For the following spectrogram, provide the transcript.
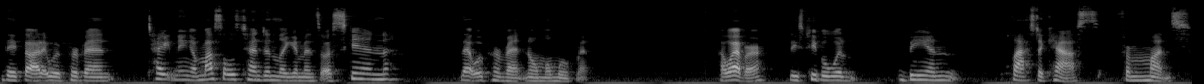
they thought it would prevent tightening of muscles, tendon, ligaments, or skin that would prevent normal movement. However, these people would be in plastic casts for months,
